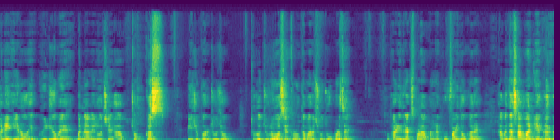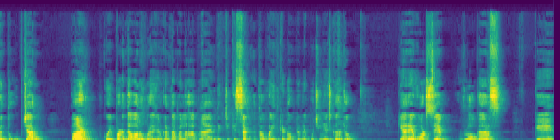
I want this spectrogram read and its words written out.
અને એનો એક વીડિયો મેં બનાવેલો છે. આપ ચોક્કસ પેજ ઉપર જોજો. થોડો જૂનો હશે, થોડું તમારે શોધવું પડશે. તો કાળી દ્રાક્ષ પણ આપણને ખૂબ ફાયદો કરે. આ બધા સામાન્ય ઘરગથ્થુ ઉપચારો. પણ કોઈ પણ દવાનું પ્રયોજન કરતા પહેલા આપના આયુર્વેદિક ચિકિત્સક અથવા વૈદ કે ડૉક્ટરને પૂછીને જ કરજો. ક્યારે વોટ્સએપ, વ્લોગર્સ કે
